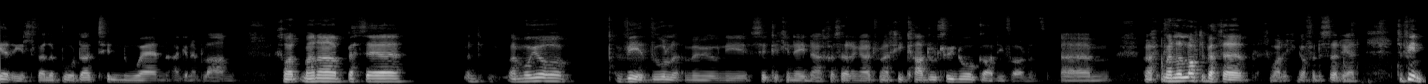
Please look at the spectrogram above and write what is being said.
eraill, fel y boda tinwen ac yn y blaen, chymod, mae yna bethau, mae mwy o feddwl mewn i sut ych chi'n neud na, achos er enghraifft, mae chi cadw llwynogod i ffordd. Um, mae yna lot o bethau, chymod, chi'n goffod ystyried. Typyn,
